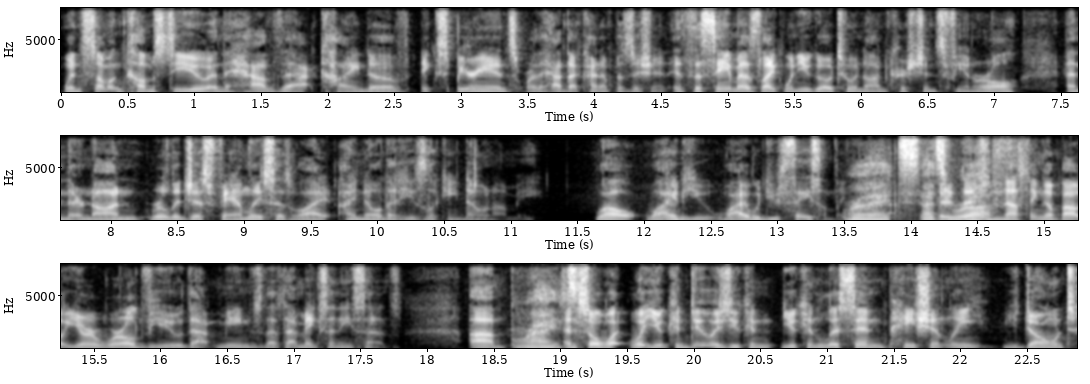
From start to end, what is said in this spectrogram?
when someone comes to you and they have that kind of experience or they have that kind of position, it's the same as like when you go to a non-Christian's funeral and their non-religious family says, "Well, I, I know that he's looking down on me." Well, why do you? Why would you say something? like Right. that? That's There- rough. There's nothing about your worldview that means that that makes any sense. Um, Right. and so what what you can do is you can you can listen patiently. You don't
